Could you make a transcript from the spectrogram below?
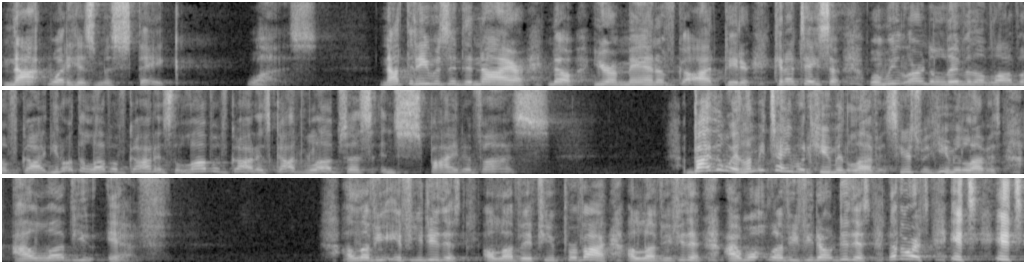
not what his mistake was. Not that he was a denier. No, you're a man of God, Peter. Can I tell you something? When we learn to live in the love of God, you know what the love of God is? The love of God is God loves us in spite of us. By the way, let me tell you what human love is. Here's what human love is I love you if. I love you if you do this. I love you if you provide. I love you if you do I won't love you if you don't do this. In other words, it's it's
